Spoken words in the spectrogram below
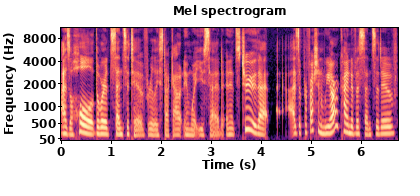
as a whole, the word sensitive really stuck out in what you said, and it's true that as a profession, we are kind of a sensitive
